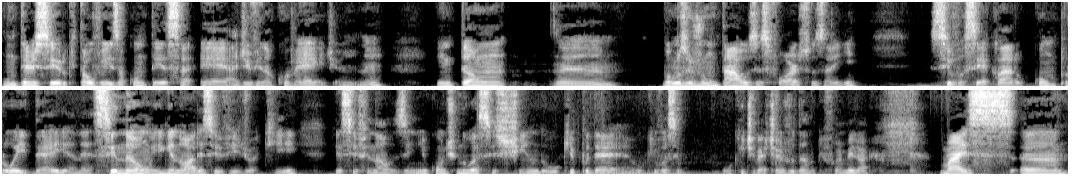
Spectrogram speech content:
Um terceiro que talvez aconteça é a Divina Comédia, né? Então, é, vamos juntar os esforços aí. Se você, é claro, comprou a ideia, né? Se não, ignore esse vídeo aqui esse finalzinho e continua assistindo o que puder, o que você, o que tiver te ajudando, o que for melhor. Mas uh,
